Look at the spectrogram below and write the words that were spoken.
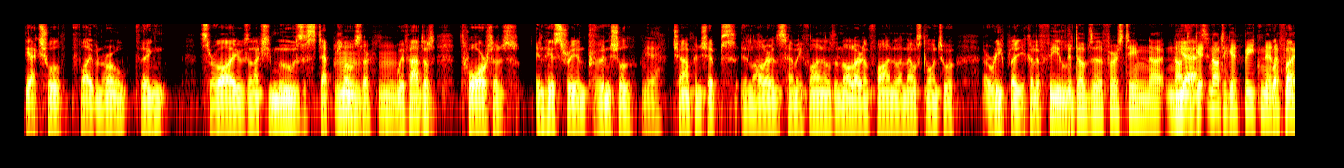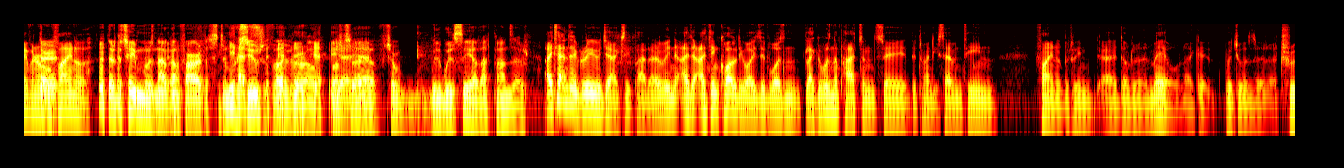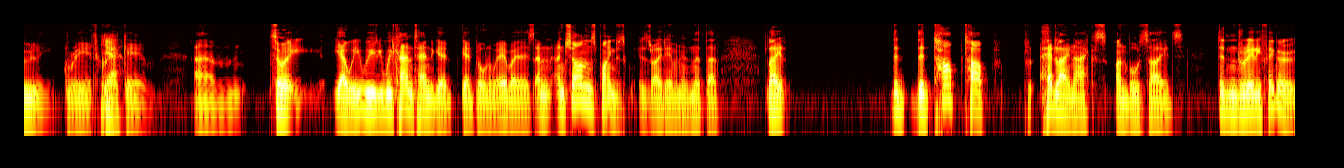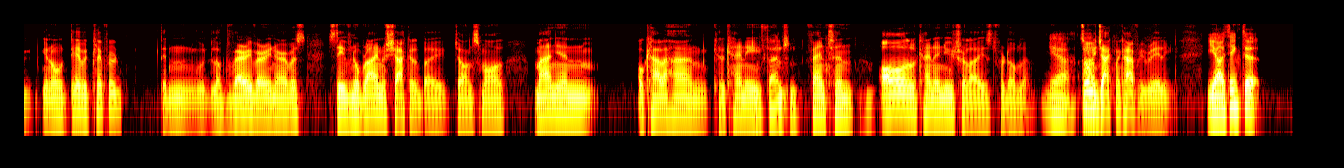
the actual five in a row thing survives and actually moves a step closer. We've had it thwarted in history in provincial Yeah. championships, in All Ireland semi finals, and All Ireland final, and now it's going to a, a replay. You kind of feel The Dubs are the first team not not Yes. to get not to get beaten in a But- but five in a row final. they're the team who's now gone farthest in Yes. pursuit of five in a row. Yeah, But yeah, uh, sure, we'll, we'll see how that pans out. I tend to agree with you actually, Pat. I mean, I, I think quality wise, it wasn't like it wasn't a patch on say the 2017 final between uh, Dublin and Mayo, like it, which was a, a truly great, great Yeah. game. Um, so yeah, we, we, we can tend to get, get blown away by this, and and Sean's point is, is right, Eamon, isn't it? That like the the top top headline acts on both sides didn't really figure. You know, David Clifford didn't looked very very nervous. Stephen O'Brien was shackled by John Small, Mannion, O'Callaghan, Kilkenny, Fenton. Fenton, all kind of neutralised for Dublin. yeah. It's only um, Jack McCaffrey really. Yeah, I think that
